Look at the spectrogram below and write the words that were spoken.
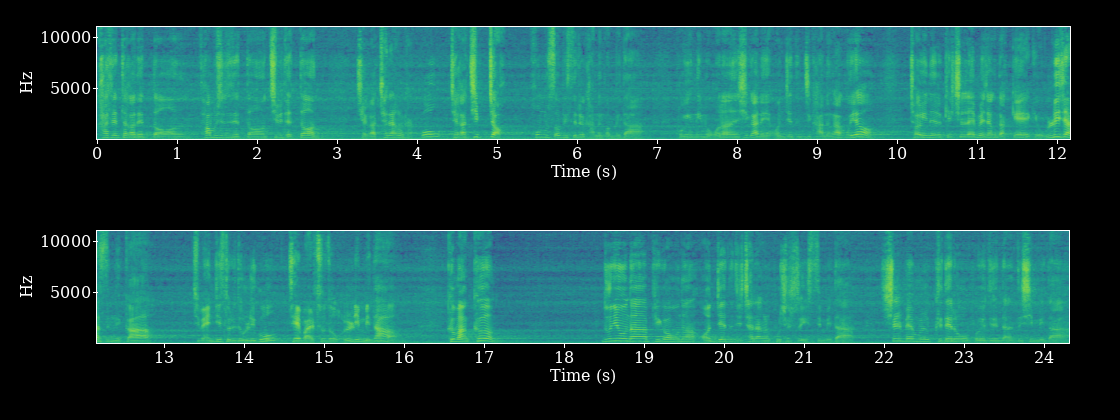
카센터가 됐던 사무실이 됐던 집이 됐던 제가 차량을 갖고 제가 직접 홈 서비스를 가는 겁니다. 고객님이 원하는 시간에 언제든지 가능하고요. 저희는 이렇게 실내 매장답게 이렇게 울리지 않습니까? 지금 엔진 소리도 울리고 제 말수도 울립니다. 그만큼 눈이 오나 비가 오나 언제든지 차량을 보실 수 있습니다. 실매물 그대로 보여드린다는 뜻입니다.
